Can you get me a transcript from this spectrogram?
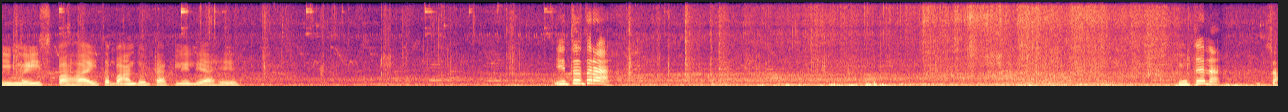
ही म्हैस पहा इथं बांधून टाकलेली आहे. इथंच राहा. हं, चला चा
